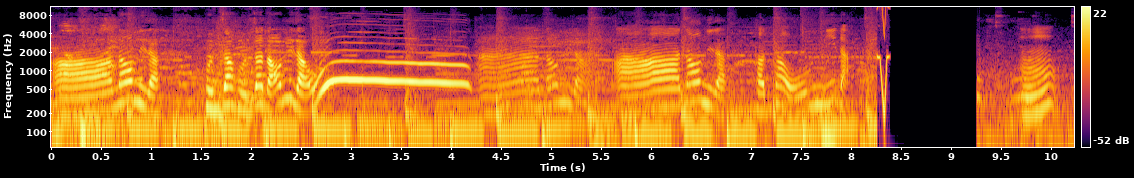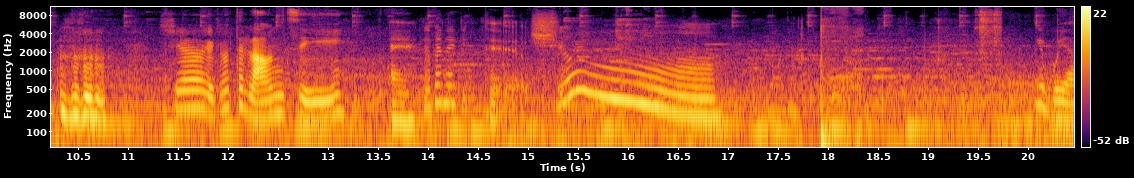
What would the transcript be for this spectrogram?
아 나옵니다. 혼자 혼자 나옵니다. 오! 아 나옵니다. 아 나옵니다. 던타 옵니다. 응? 슈 여기 호텔 라운지. 에그 베네딕트 슈. 이게 뭐야?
